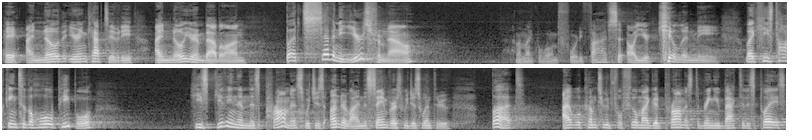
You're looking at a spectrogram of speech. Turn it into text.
Hey, I know that you're in captivity. I know you're in Babylon, but 70 years from now, I'm like, well, I'm 45. Oh, you're killing me. Like he's talking to the whole people. He's giving them this promise, which is underlined, the same verse we just went through. But I will come to you and fulfill my good promise to bring you back to this place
